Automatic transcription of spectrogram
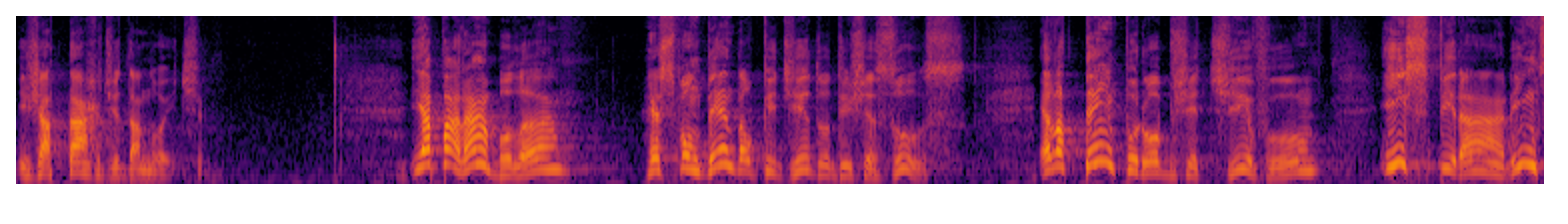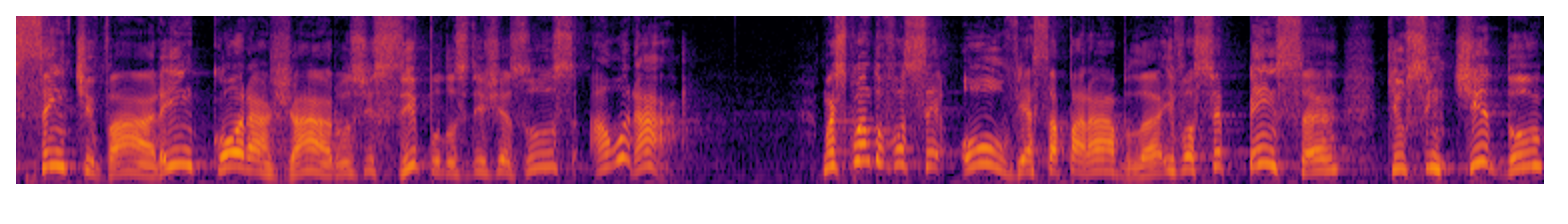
e já tarde da noite. E a parábola, respondendo ao pedido de Jesus, ela tem por objetivo inspirar, incentivar, encorajar os discípulos de Jesus a orar. Mas quando você ouve essa parábola e você pensa que o sentido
